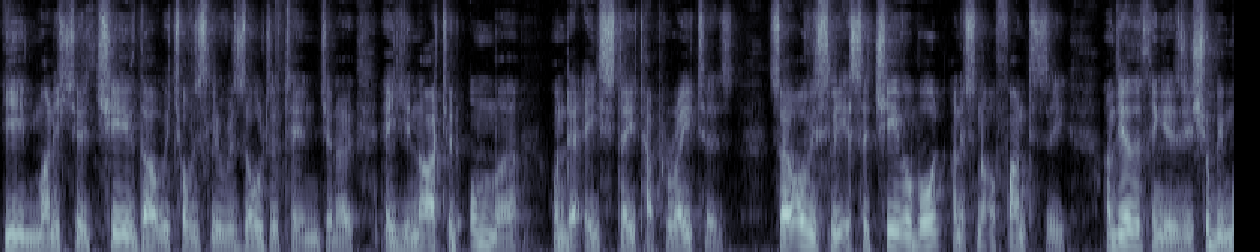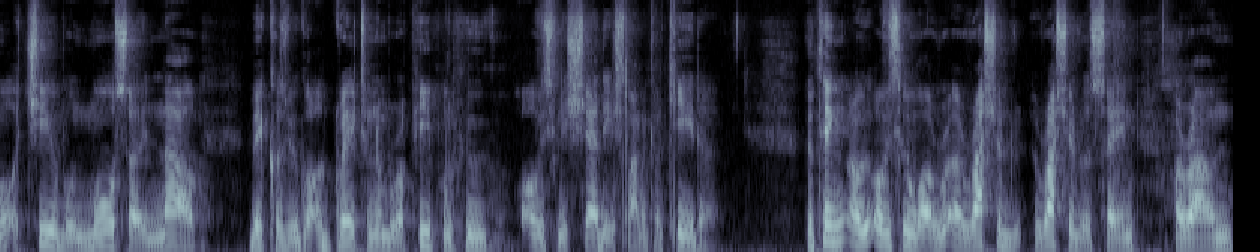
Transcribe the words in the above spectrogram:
he managed to achieve that, which obviously resulted in, you know, a united ummah under a state apparatus. So obviously it's achievable and it's not a fantasy. And the other thing is it should be more achievable, more so now, because we've got a greater number of people who obviously share the Islamic Aqidah. The thing, obviously, what Rashid, Rashid was saying around,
